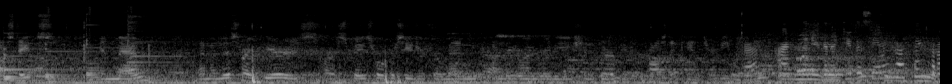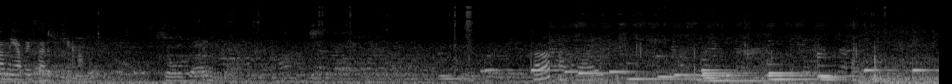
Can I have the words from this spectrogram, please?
prostates in men. And then this right here is our SpaceOAR procedure for men undergoing radiation therapy for prostate cancer. So Okay. All right, and then you're gonna do the same exact thing, but on the other side of the channel. And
